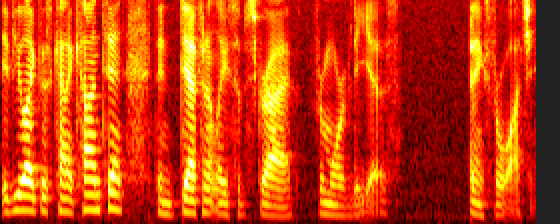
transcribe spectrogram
If you like this kind of content, then definitely subscribe for more videos. Thanks for watching.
